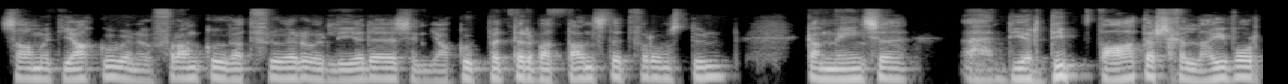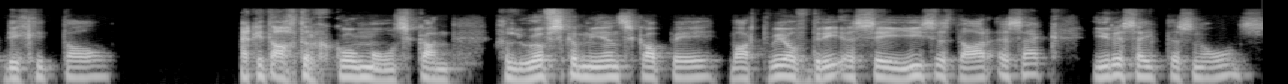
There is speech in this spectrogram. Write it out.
saam met Jaco en ou Franco wat vroeër oorlede is en Jaco Pitter wat tans dit vir ons doen. Kan mense uh, deur diep waters gelei word digitaal. Ek het agtergekom ons kan geloofsgemeenskap hê waar twee of drie is sê Jesus daar is ek hier is hy tussen ons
